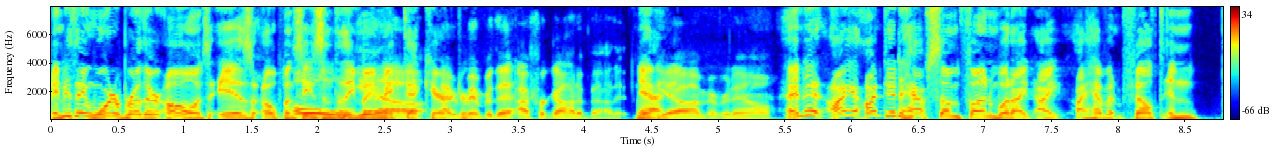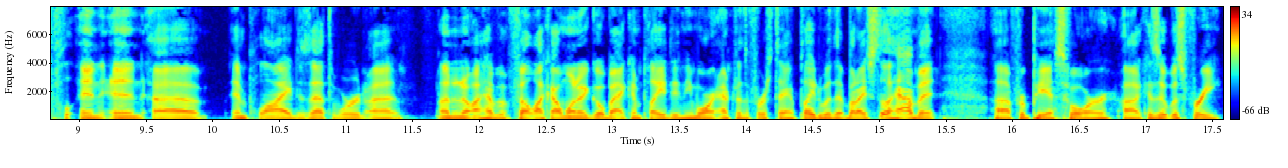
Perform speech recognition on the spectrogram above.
anything Warner Brother owns is open season. Oh, they may make that character. I remember that. I forgot about it. But Yeah. yeah, I remember now. And it, I, I did have some fun. What I, I, I haven't felt in, in, in uh, implied is that the word? Uh, I don't know. I haven't felt like I want to go back and play it anymore after the first day I played with it, but I still have it uh, for PS4 because it was free.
